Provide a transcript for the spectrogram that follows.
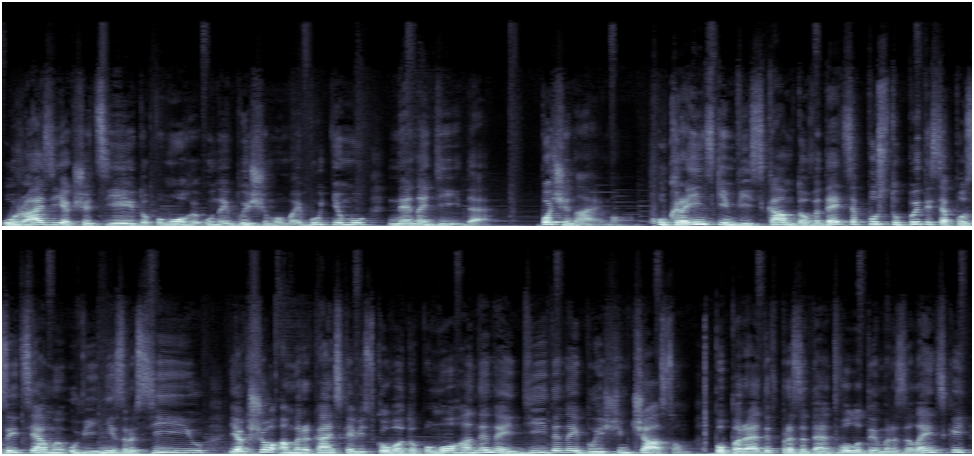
у разі, якщо цієї допомоги у найближчому майбутньому не надійде. Починаємо. Українським військам доведеться поступитися позиціями у війні з Росією, якщо американська військова допомога не надійде найближчим часом, попередив президент Володимир Зеленський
